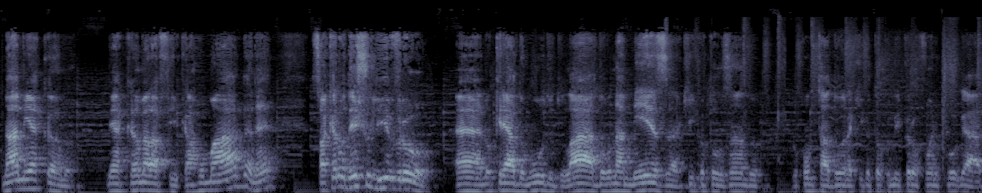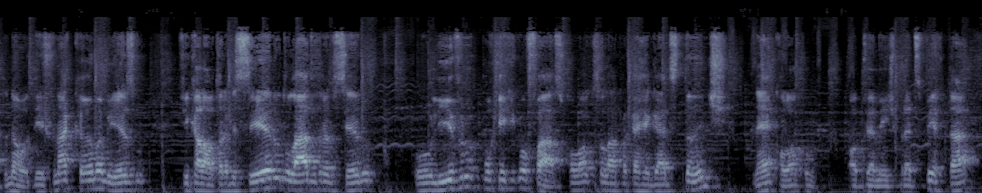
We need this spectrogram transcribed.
na minha cama. Minha cama ela fica arrumada, né? Só que eu não deixo o livro é, no criado mudo do lado, ou na mesa aqui que eu estou usando no computador aqui que eu estou com o microfone plugado. Não, eu deixo na cama mesmo, fica lá o travesseiro, do lado do travesseiro o livro, porque o que, que eu faço? Coloco o celular para carregar distante, né? Coloco, obviamente, para despertar,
